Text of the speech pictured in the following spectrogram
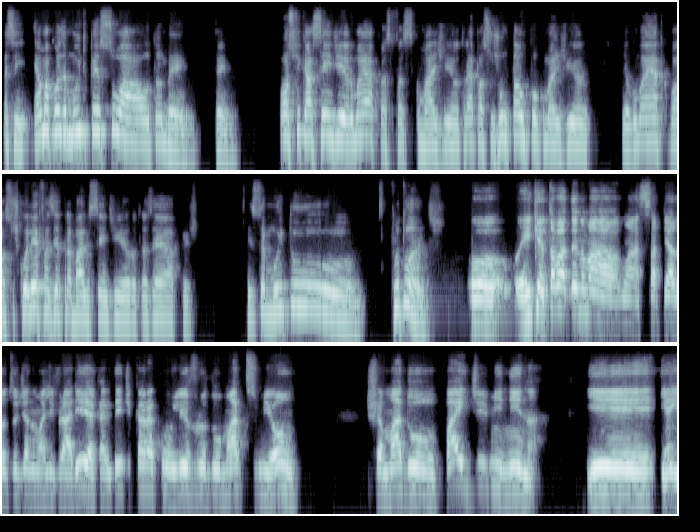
assim, é uma coisa muito pessoal também. Tem. Posso ficar sem dinheiro uma época, com mais dinheiro outra época, posso juntar um pouco mais dinheiro em alguma época, posso escolher fazer trabalho sem dinheiro outras épocas. Isso é muito flutuante. Ô, Henrique, eu estava dando uma, uma sapiada outro dia numa livraria, cara, e dei de cara com um livro do Marcos Mion, chamado Pai de Menina. E, e aí,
